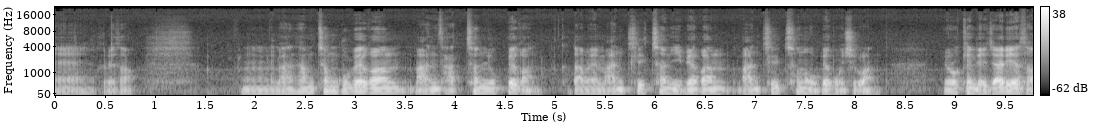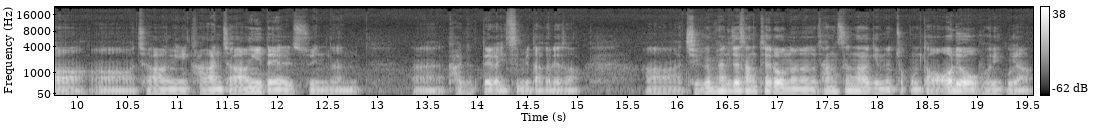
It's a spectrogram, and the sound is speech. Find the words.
네, 그래서 음, 13,900원, 14,600원, 그 다음에 17,200원, 17,550원 이렇게 네 자리에서 어, 저항이 강한 저항이 될 수 있는 어, 가격대가 있습니다. 그래서 어, 지금 현재 상태로는 상승하기는 조금 더 어려워 보이고요.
